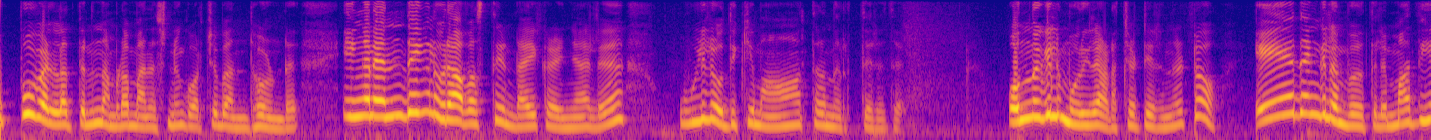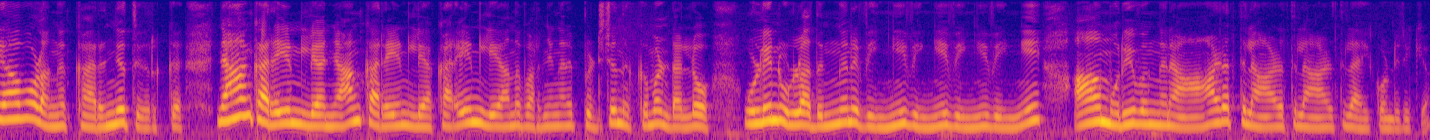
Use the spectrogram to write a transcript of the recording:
ഉപ്പ് വെള്ളത്തിനും നമ്മുടെ മനസ്സിനും കുറച്ച് ബന്ധമുണ്ട്. ഇങ്ങനെ എന്തെങ്കിലും ഒരു അവസ്ഥ ഉണ്ടായിക്കഴിഞ്ഞാൽ ഉള്ളിലൊതുക്കി മാത്രം നിർത്തരുത്. ഒന്നുകിൽ മുറിയിൽ അടച്ചിട്ടിരുന്നിട്ടോ ഏതെങ്കിലും വിധത്തിൽ മതിയാവോളം അങ്ങ് കരഞ്ഞു തീർക്ക്. ഞാൻ കരയണില്ല ഞാൻ കരയണില്ല കരയണില്ല എന്ന് പറഞ്ഞ് ഇങ്ങനെ പിടിച്ചു നിൽക്കുമ്പോണ്ടല്ലോ ഉള്ളിന്റെ ഉള്ളിൽ അതിങ്ങനെ വിങ്ങി വിങ്ങി വിങ്ങി വിങ്ങി ആ മുറിവ് ഇങ്ങനെ ആഴത്തിൽ ആഴത്തിൽ ആഴത്തിലായിക്കൊണ്ടിരിക്കും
